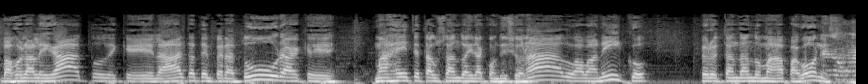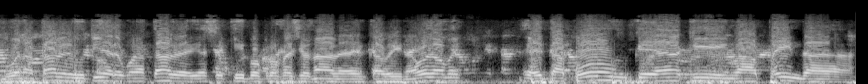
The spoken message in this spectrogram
bajo el alegato de que la alta temperatura, que más gente está usando aire acondicionado, abanico, pero están dando más apagones. Buenas tardes, Gutiérrez. Buenas tardes. Y ese equipo profesional en cabina. Óigame, el tapón que hay aquí en la penda,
